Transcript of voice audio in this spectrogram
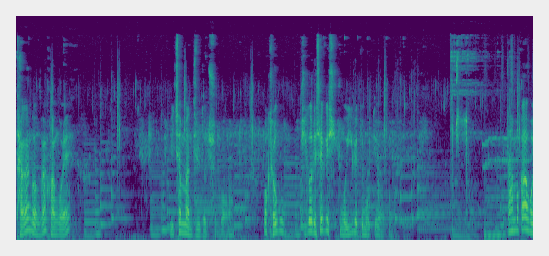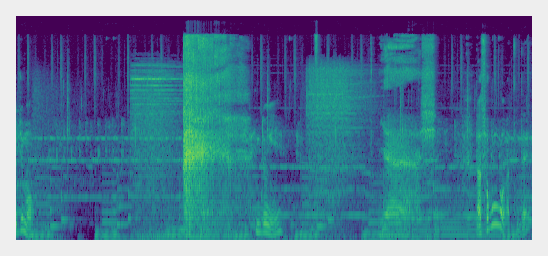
당한 건가 광고에? 2천만 딜도 주고 뭐 결국 귀걸이 3개씩 주고 200개 못 띄웠고. 일단 한번 까보지 뭐. 힘둥이 이야 씨나 속은 거 같은데?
